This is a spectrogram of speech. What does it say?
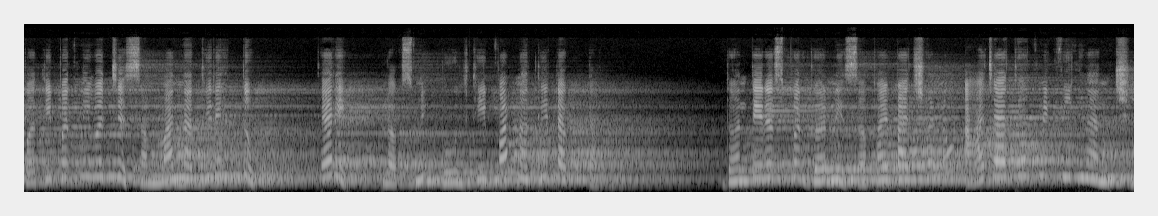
પતિ પત્ની વચ્ચે સન્માન નથી રહેતું, ત્યારે લક્ષ્મી ભૂલથી પણ નથી ટકતા. ધનતેરસ પર ઘરની સફાઈ પાછળનું આ જ આધ્યાત્મિક વિજ્ઞાન છે.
